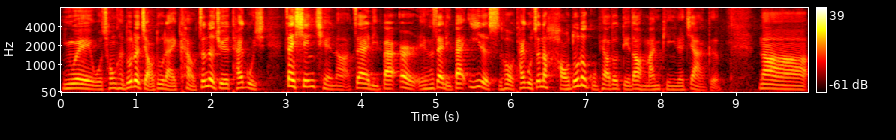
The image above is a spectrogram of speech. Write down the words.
因为我从很多的角度来看，我真的觉得台股在先前啊，在礼拜二，然后在礼拜一的时候，台股真的好多的股票都跌到蛮便宜的价格。那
